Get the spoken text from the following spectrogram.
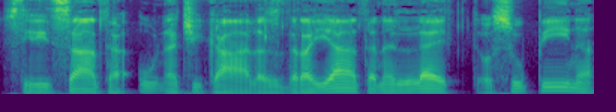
stilizzata una cicala, sdraiata nel letto, supina,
